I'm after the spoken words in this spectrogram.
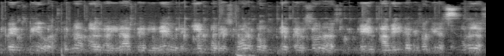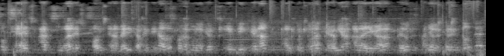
invertido una barbaridad de dinero, de tiempo, de esfuerzo, de personas en América que son quienes componen las sociedades actuales hoy en América, metidos con la población indígena autóctona que había a la llegada de los españoles. Pero entonces,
